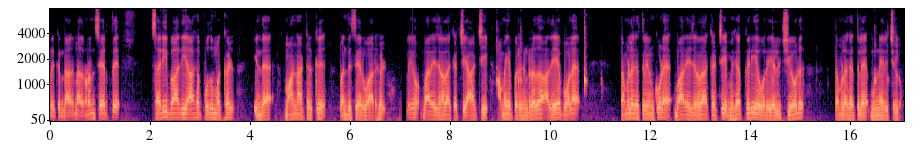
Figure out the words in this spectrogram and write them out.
இருக்கின்றார்கள். அதனுடன் சேர்த்து சரிபாதியாக பொதுமக்கள் இந்த மாநாட்டிற்கு வந்து சேருவார்கள். பாரதிய ஜனதா கட்சி ஆட்சி அமையப்பெறுகின்றதோ அதே போல தமிழகத்திலும் கூட பாரதிய ஜனதா கட்சி மிகப்பெரிய ஒரு எழுச்சியோடு தமிழகத்தில் முன்னேறி செல்லும்.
